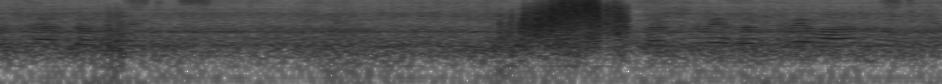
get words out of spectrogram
Exatamente. Tá bem. tá tremendo.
